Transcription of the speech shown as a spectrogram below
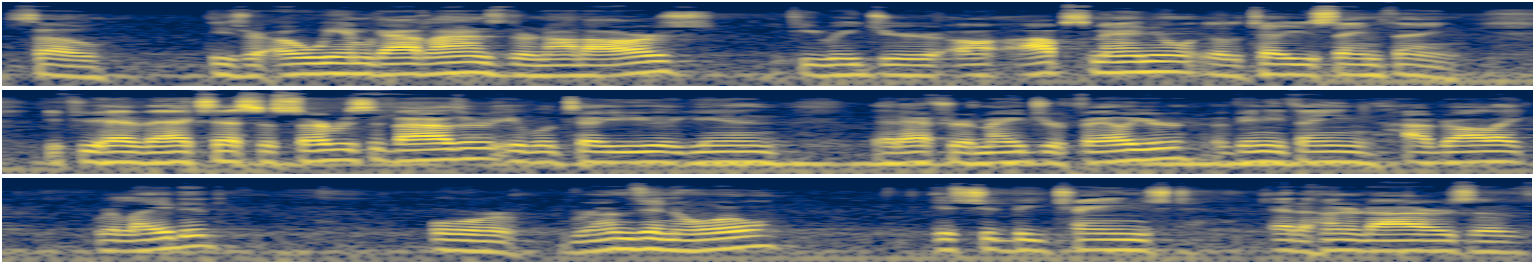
So these are OEM guidelines, they're not ours. If you read your uh, ops manual, it'll tell you the same thing. If you have access to Service Advisor, it will tell you again that after a major failure of anything hydraulic related or runs in oil, it should be changed at 100 hours of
